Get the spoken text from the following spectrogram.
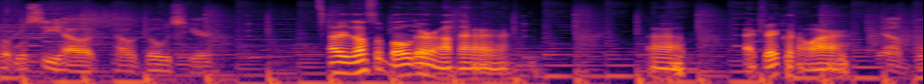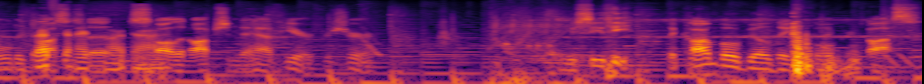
but we'll see how it, how it goes here. Uh, there's also Boulder on the um, uh, Draco Noir. Yeah, Boulder Toss is a solid option to have here for sure. You see the the combo building Boulder Toss,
